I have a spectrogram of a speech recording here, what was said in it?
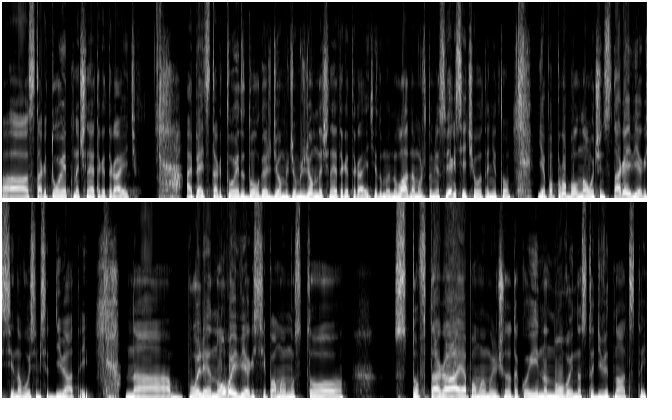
э, стартует, начинает ретраить. Опять стартует, долго ждем, ждем, ждем, начинает ретраить. Я думаю, ну ладно, может у меня с версией чего-то не то. Я попробовал на очень старой версии, на 89-й. На более новой версии, по-моему, 100... 102, по-моему, или что-то такое, и на новой, на 119.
